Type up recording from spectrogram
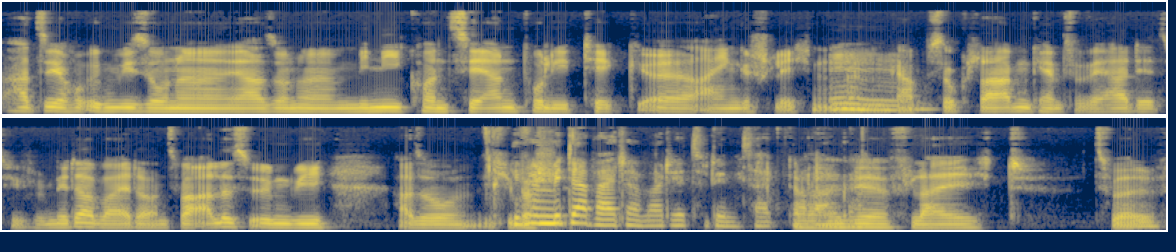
hat sich auch irgendwie so eine, ja, so eine Mini-Konzernpolitik äh, eingeschlichen. Dann Mhm. gab es so Grabenkämpfe, wer hat jetzt wie viele Mitarbeiter und zwar alles irgendwie, also Wie viele Mitarbeiter wart ihr zu dem Zeitpunkt? da waren wir vielleicht zwölf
